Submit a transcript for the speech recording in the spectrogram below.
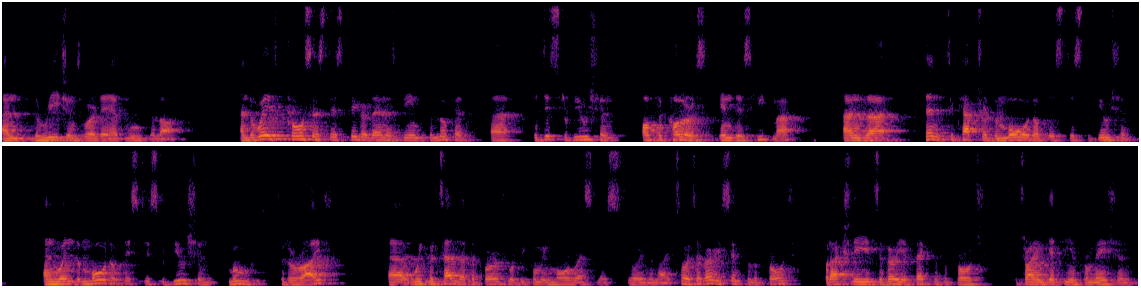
and the regions where they have moved a lot. And the way to process this figure then has been to look at uh, the distribution of the colors in this heat map and uh, then to capture the mode of this distribution. And when the mode of this distribution moved to the right, uh, we could tell that the birds were becoming more restless during the night. So it's a very simple approach, but actually it's a very effective approach to try and get the information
